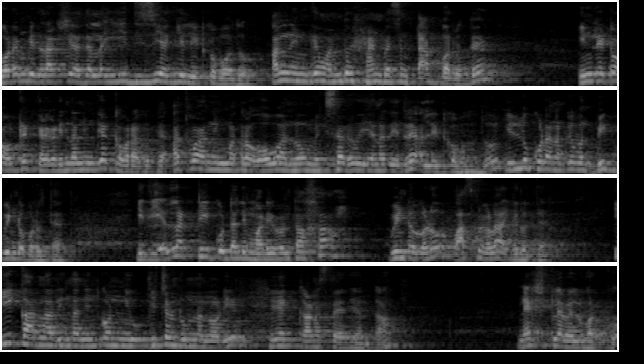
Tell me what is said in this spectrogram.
ಗೋಡಂಬಿ ದ್ರಾಕ್ಷಿ ಅದೆಲ್ಲ ಈಸಿಯಾಗಿ ಇಲ್ಲಿ ಇಟ್ಕೋಬೋದು ಅಲ್ಲಿ ನಿಮಗೆ ಒಂದು ಹ್ಯಾಂಡ್ ಬೇಸನ್ ಟ್ಯಾಪ್ ಬರುತ್ತೆ. ಇನ್ಲೆಟು ಔಟ್ಲೆಟ್ ಕೆಳಗಡೆಯಿಂದ ನಿಮಗೆ ಕವರ್ ಆಗುತ್ತೆ. ಅಥವಾ ನಿಮ್ಮ ಹತ್ರ ಓವನ್ನು ಮಿಕ್ಸರು ಏನಾದರೂ ಇದ್ದರೆ ಅಲ್ಲಿ ಇಟ್ಕೋಬಹುದು. ಇಲ್ಲೂ ಕೂಡ ನಮಗೆ ಒಂದು ಬಿಗ್ ವಿಂಡೋ ಬರುತ್ತೆ. ಇದು ಎಲ್ಲ ಟೀ ಕುಡ್ಡಲ್ಲಿ ಮಾಡಿರುವಂತಹ ವಿಂಡೋಗಳು ವಾಸ್ಕುಗಳಾಗಿರುತ್ತೆ. ಈ ಕಾರ್ನರಿಂದ ನಿಂತ್ಕೊಂಡು ನೀವು ಕಿಚನ್ ರೂಮ್ನ ನೋಡಿ ಹೇಗೆ ಕಾಣಿಸ್ತಾ ಇದೆ ಅಂತ. ನೆಕ್ಸ್ಟ್ ಲೆವೆಲ್ ವರ್ಕು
